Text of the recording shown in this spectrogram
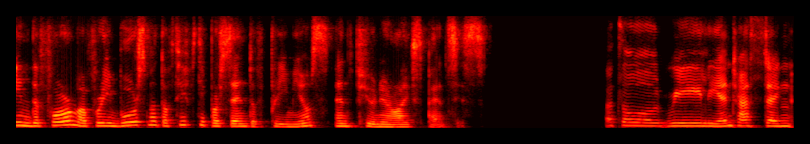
in the form of reimbursement of 50% of premiums and funeral expenses. That's all really interesting.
